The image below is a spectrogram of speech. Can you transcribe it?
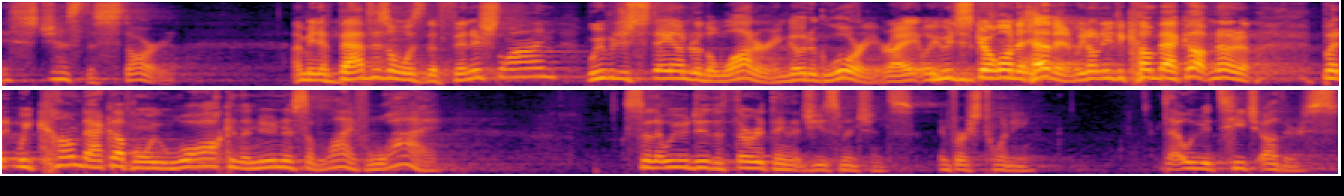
it's just the start. I mean, if baptism was the finish line, we would just stay under the water and go to glory, right? We would just go on to heaven. We don't need to come back up. No, no. But we come back up and we walk in the newness of life. Why? so that we would do the third thing that Jesus mentions in verse 20 that we would teach others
